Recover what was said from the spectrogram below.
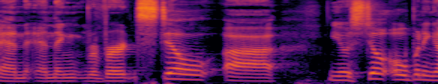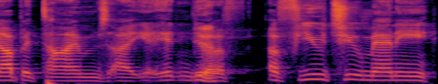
and and then revert. Still, uh, you know, still opening up at times, uh, hitting to Yeah. a, a few too many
